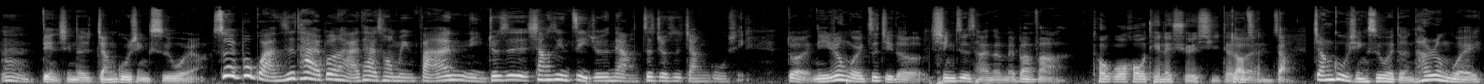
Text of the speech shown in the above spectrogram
嗯。典型的僵固型思维啊。所以不管是太笨还是太聪明，反而你就是相信自己就是那样，这就是僵固型。对你认为自己的心智才能没办法，透过后天的学习得到成长。僵固型思维的人，他认为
